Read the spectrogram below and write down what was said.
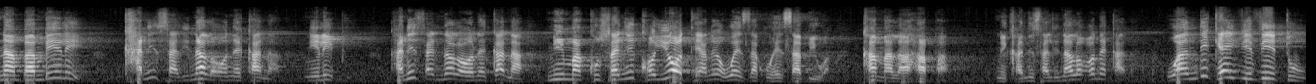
Namba mbili kanisa linaloonekana ni lipi? Kanisa linaloonekana ni makusanyiko yote yanayoweza kuhesabiwa kama la hapa. Ni kanisa linaloonekana. Waandike hivi vitu.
